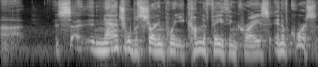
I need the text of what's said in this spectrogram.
Uh, natural starting point, you come to faith in Christ, and of course,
